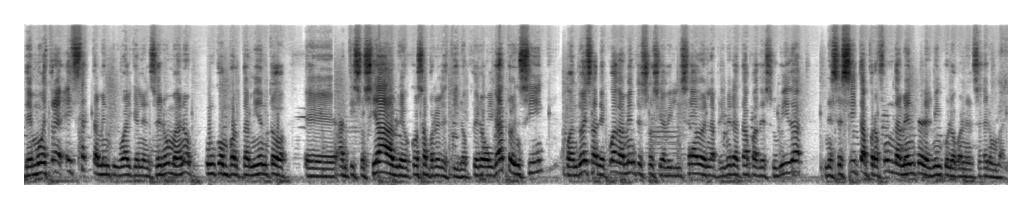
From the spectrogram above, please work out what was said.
demuestra exactamente igual que en el ser humano un comportamiento eh, antisociable o cosa por el estilo. Pero el gato en sí, cuando es adecuadamente sociabilizado en la primera etapa de su vida, necesita profundamente del vínculo con el ser humano.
